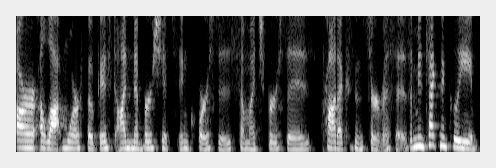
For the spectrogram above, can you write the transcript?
are a lot more focused on memberships and courses so much versus products and services. I mean, technically,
